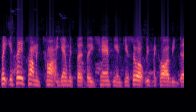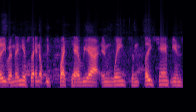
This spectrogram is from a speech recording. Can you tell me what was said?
but you see it time and time again with the, these champions. You saw it with Makybe Diva, and then you've seen it with Black Caviar and Winks, and these champions,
